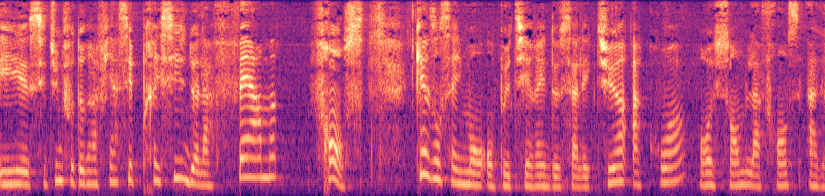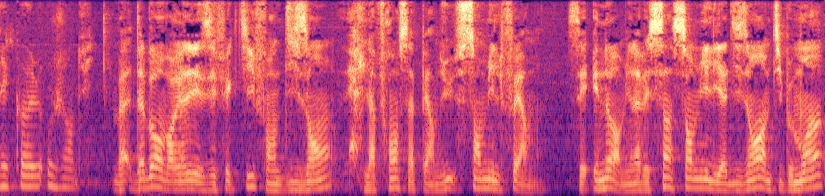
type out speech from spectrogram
et c'est une photographie assez précise de la ferme France. Quels enseignements on peut tirer de sa lecture? À quoi ressemble la France agricole aujourd'hui? Bah, D'abord, on va regarder les effectifs. En 10 ans, la France a perdu 100 000 fermes. C'est énorme. Il y en avait 500 000 il y a 10 ans, un petit peu moins,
